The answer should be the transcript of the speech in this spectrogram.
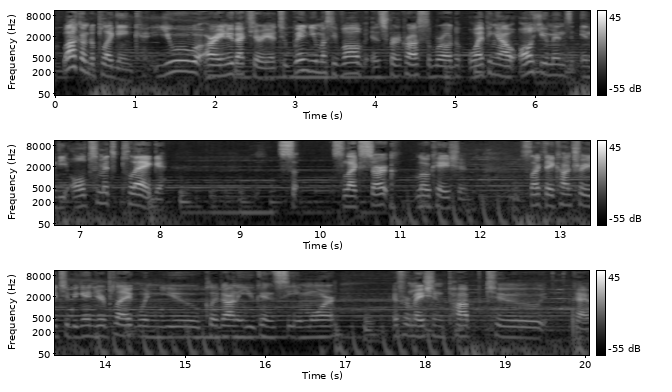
Welcome to Plague Inc. You are a new bacteria. To win, you must evolve and spread across the world, wiping out all humans in the ultimate plague. Select start location. Select a country to begin your plague. When you click on it, you can see more information pop to. Okay.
